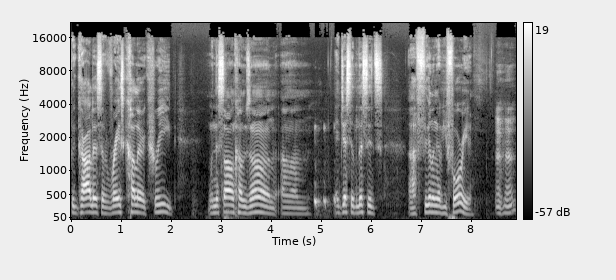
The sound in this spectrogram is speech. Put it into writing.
regardless of race, color, or creed, when the song comes on, um, it just elicits a feeling of euphoria Mm-hmm.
